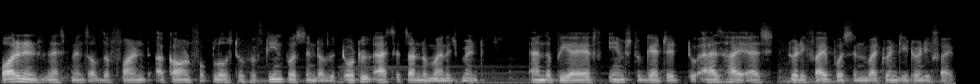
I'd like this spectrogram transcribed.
Foreign investments of the fund account for close to 15% of the total assets under management, and the PIF aims to get it to as high as 25% by 2025.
